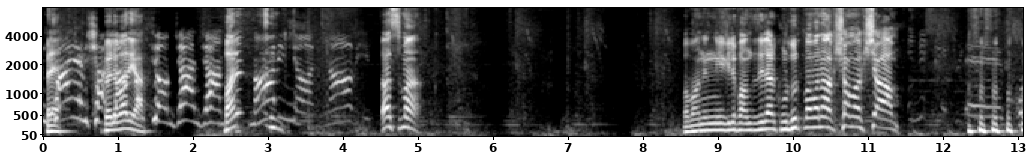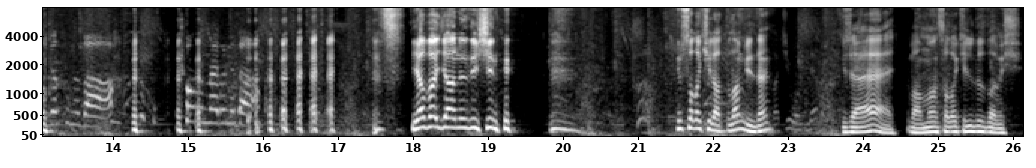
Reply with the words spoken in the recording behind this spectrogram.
bir Böyle- tane bir şarkı böyle var ya. basıyorum can can. Bana- Ne yapayım yani ne yapayım? Basma. Babaannenle ilgili fanteziler kurdurtma bana akşam akşam. Evet, kocasını da. Torunlarını da. Yapacağınız işin. Kim sola kill attı lan birden? Güzel. Van Van sola kill hızlamış.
